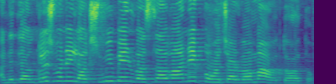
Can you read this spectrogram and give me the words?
અને તે અંકલેશ્વરની લક્ષ્મીબેન વસાવાને પહોંચાડવામાં આવતો હતો.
